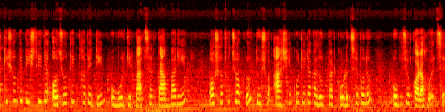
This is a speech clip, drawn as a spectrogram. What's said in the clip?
একই সঙ্গে বৃষ্টিতে অযৌতিকভাবে ডিম ও মুরগির বাচ্চার দাম বাড়িয়ে অসাধু চক্র দুশো আশি কোটি টাকা লুটপাট করেছে বলেও অভিযোগ করা হয়েছে।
